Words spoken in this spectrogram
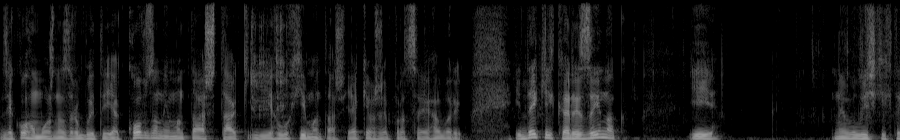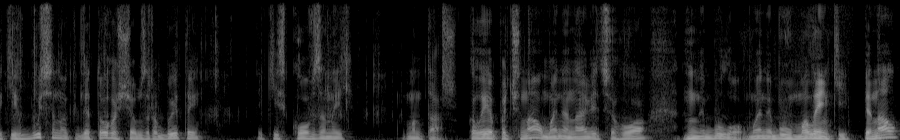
з якого можна зробити як ковзаний монтаж, так і глухий монтаж, як я вже про це говорив. І декілька резинок і невеличких таких бусинок для того, щоб зробити якийсь ковзаний монтаж. Коли я починав, у мене навіть цього не було. У мене був маленький пенал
